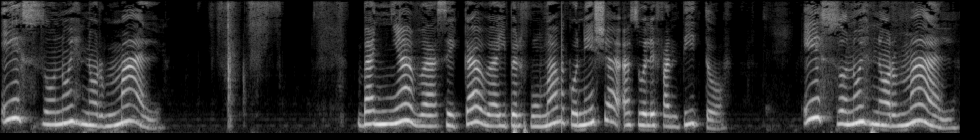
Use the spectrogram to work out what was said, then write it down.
Eso no es normal. Bañaba, secaba y perfumaba con ella a su elefantito. Eso no es normal.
